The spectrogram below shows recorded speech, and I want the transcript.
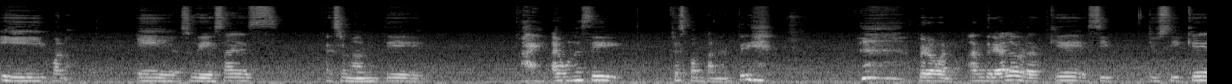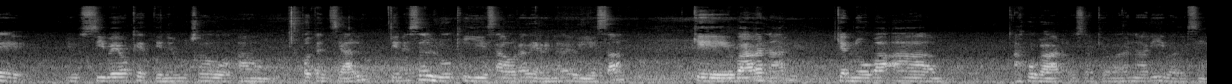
Y bueno, eh, su belleza es extremadamente, ay, I decir despampanante. pero bueno, Andrea la verdad que sí, yo sí que yo sí veo que tiene mucho um, potencial, tiene ese look y esa hora de reina de belleza que va a ganar que no va a, a jugar, o sea, que va a ganar y va a decidir.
